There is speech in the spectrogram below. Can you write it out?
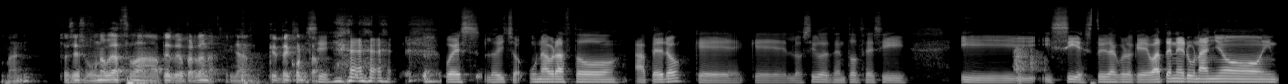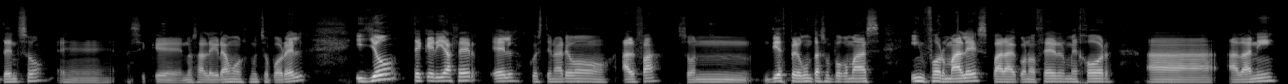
¿Vale? Entonces eso, un abrazo a Pedro, perdona, que te he cortado. Sí. pues lo dicho, un abrazo a Pedro, que, lo sigo desde entonces y, Y, sí, estoy de acuerdo que va a tener un año intenso, eh, así que nos alegramos mucho por él. Y yo te quería hacer el cuestionario alfa. Son 10 preguntas un poco más informales para conocer mejor a, Dani.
